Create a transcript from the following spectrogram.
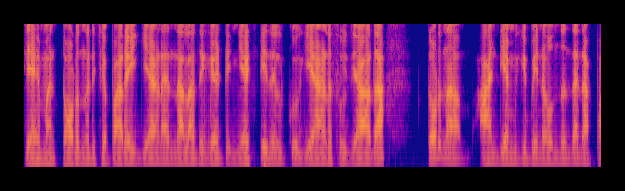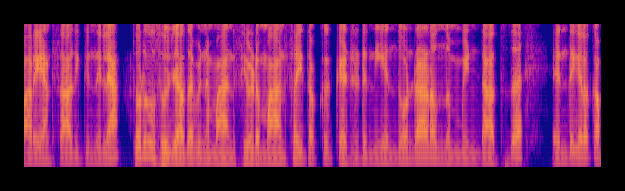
ജയമാൻ തുറന്നടിച്ച് പറയുകയാണ്. എന്നാൽ അത് കേട്ട് ഞെട്ടി നിൽക്കുകയാണ് സുജാത. തുറന്ന്. ആന്റിയമ്മയ്ക്ക് പിന്നെ ഒന്നും തന്നെ പറയാൻ സാധിക്കുന്നില്ല. തുടർന്ന് സുജാത പിന്നെ മാനസിയോട് മാനസ ഇതൊക്കെ കേട്ടിട്ട് നീ എന്തുകൊണ്ടാണ് ഒന്നും മിണ്ടാത്തത്? എന്തെങ്കിലുമൊക്കെ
